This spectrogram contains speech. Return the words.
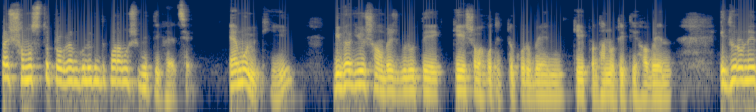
প্রায় সমস্ত প্রোগ্রামগুলো কিন্তু পরামর্শ ভিত্তিক হয়েছে। এমনকি বিভাগীয় সমাবেশগুলোতে কে সভাপতিত্ব করবেন, কে প্রধান অতিথি হবেন, এ ধরনের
